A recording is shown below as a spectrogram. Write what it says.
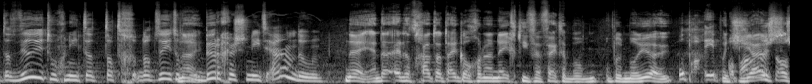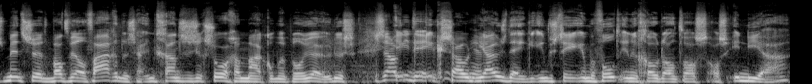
Dat wil je toch niet? Dat, dat, dat wil je toch Nee. je burgers niet aandoen? Nee, en dat, en dat gaat uiteindelijk ook gewoon een negatief effect hebben op, het milieu. Op- op Want juist als mensen wat welvarender zijn, gaan ze zich zorgen maken om het milieu. Dus Zou ik, zou ja. juist denken, investeer in bijvoorbeeld in een groot land als, als India.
